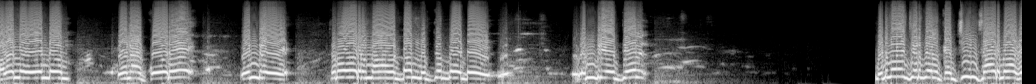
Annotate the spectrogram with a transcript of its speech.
வழங்க வேண்டும் என கோரி இன்று திருவாரூர் மாவட்டம் முத்துப்பேட்டை ஒன்றியத்தில் விடுதலை சிறுத்தைகள் கட்சியின் சார்பாக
